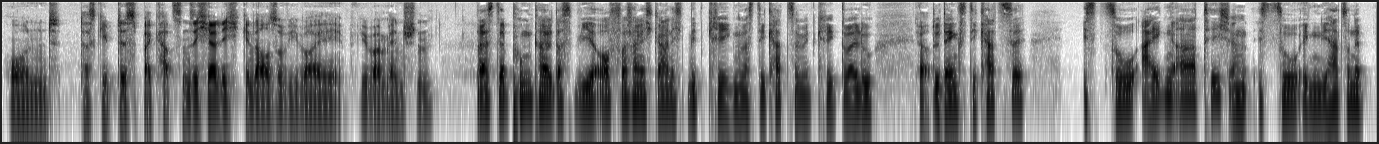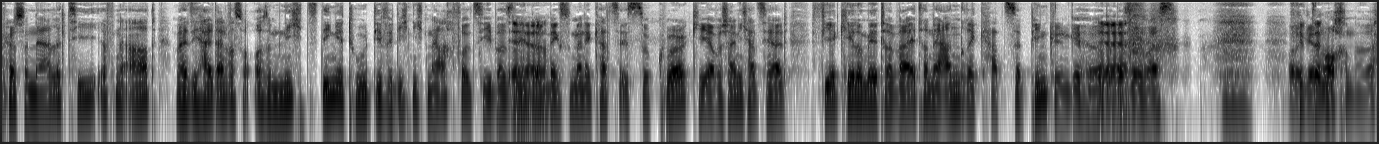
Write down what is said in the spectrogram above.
Und das gibt es bei Katzen sicherlich genauso wie bei, wie bei Menschen. Da ist der Punkt halt, dass wir oft wahrscheinlich gar nicht mitkriegen, was die Katze mitkriegt, weil du, Ja. du denkst, die Katze ist so eigenartig und ist so irgendwie, hat so eine Personality auf eine Art, weil sie halt einfach so aus dem Nichts Dinge tut, die für dich nicht nachvollziehbar sind. Ja, ja. Und dann denkst du, meine Katze ist so quirky, aber wahrscheinlich hat sie halt vier Kilometer weiter eine andere Katze pinkeln gehört Ja. oder sowas. Oder gibt dann- gerochen, oder?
